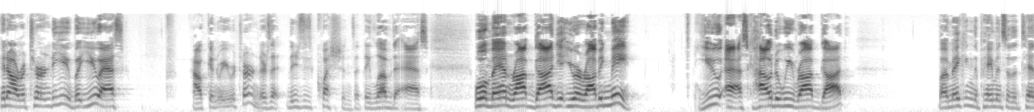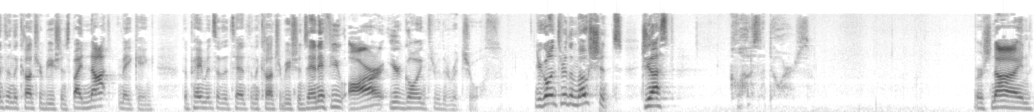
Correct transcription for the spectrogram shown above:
and I'll return to you. But you ask, how can we return? There's, a, there's these questions that they love to ask. Will a man rob God, yet you are robbing me? You ask, how do we rob God? By making the payments of the tenth and the contributions, by not making the payments of the tenth and the contributions. And if you are, you're going through the rituals. You're going through the motions. Just close the doors. Verse 9,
